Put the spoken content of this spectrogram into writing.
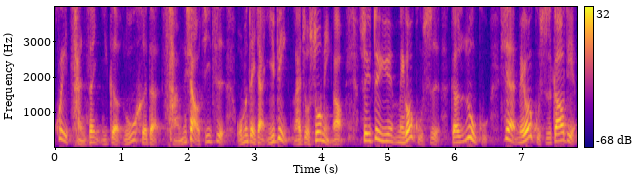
会产生一个如何的长效机制？我们等一下一并来做说明啊。所以对于美国股市跟入股，现在美国股市是高点，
